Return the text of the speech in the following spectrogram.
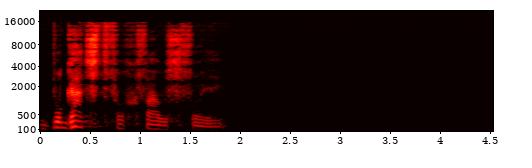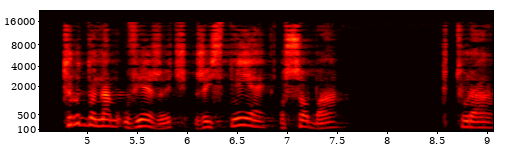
Bogactwo chwały swojej. Trudno nam uwierzyć, że istnieje osoba, która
